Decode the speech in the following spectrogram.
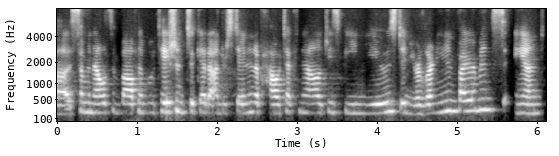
uh, someone else involved in implementation to get an understanding of how technology is being used in your learning environments. And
